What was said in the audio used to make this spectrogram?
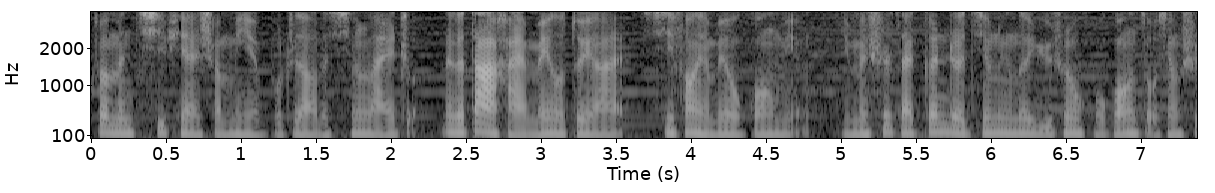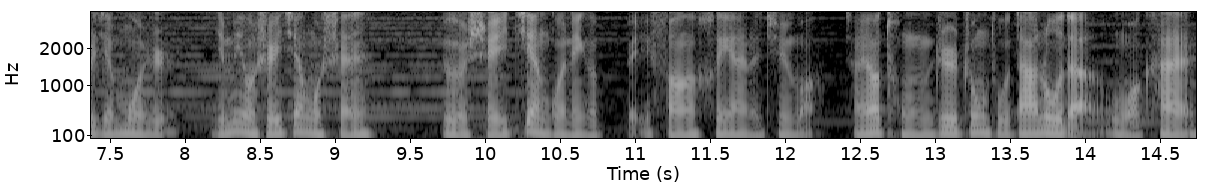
专门欺骗什么也不知道的新来者。那个大海没有对岸，西方也没有光明。你们是在跟着精灵的愚蠢火光走向世界末日。你们有谁见过神？又有谁见过那个北方黑暗的君王？想要统治中土大陆的，我看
